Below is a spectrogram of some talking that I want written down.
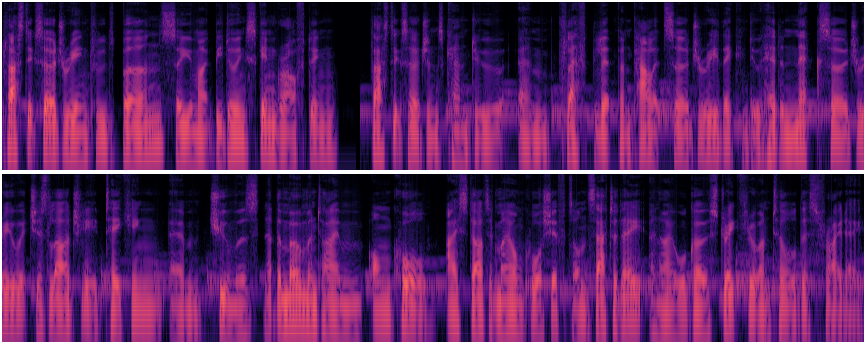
Plastic surgery includes burns, so you might be doing skin grafting, Plastic surgeons can do um, cleft lip and palate surgery. They can do head and neck surgery, which is largely taking um, tumours. At the moment, I'm on call. I started my on call shifts on Saturday, and I will go straight through until this Friday.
